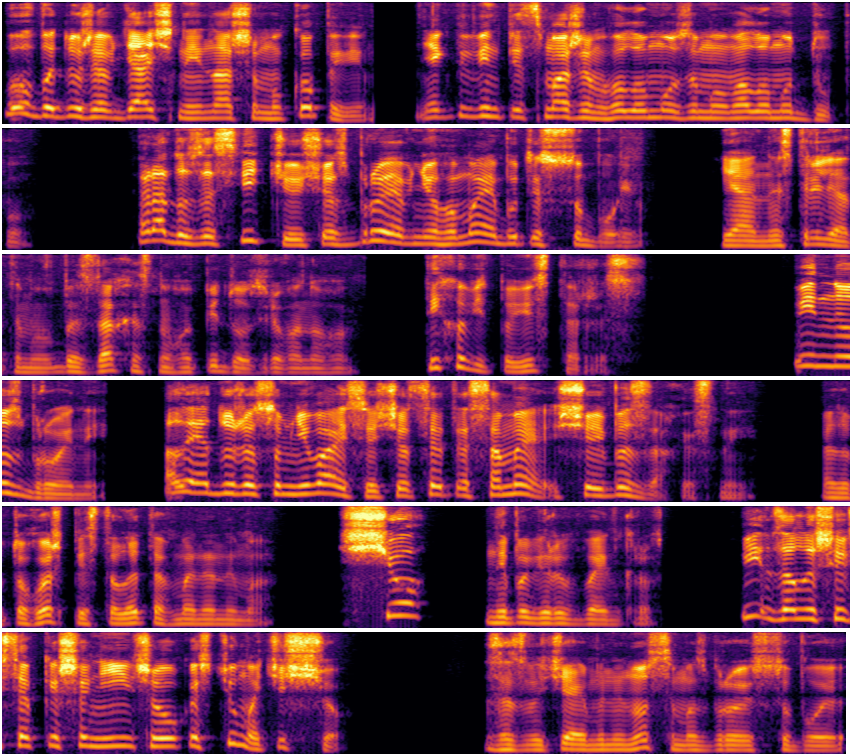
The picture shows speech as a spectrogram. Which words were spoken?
був би дуже вдячний нашому копові, якби він підсмажив голомозому малому дупу. Радо засвідчую, що зброя в нього має бути з собою. Я не стрілятиму в беззахисного підозрюваного, тихо відповів Стержес. Він не озброєний, але я дуже сумніваюся, що це те саме, що й беззахисний. А до того ж пістолета в мене нема. Що? не повірив Бенкрофт. Він залишився в кишені іншого костюма, чи що? Зазвичай ми не носимо зброю з собою,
